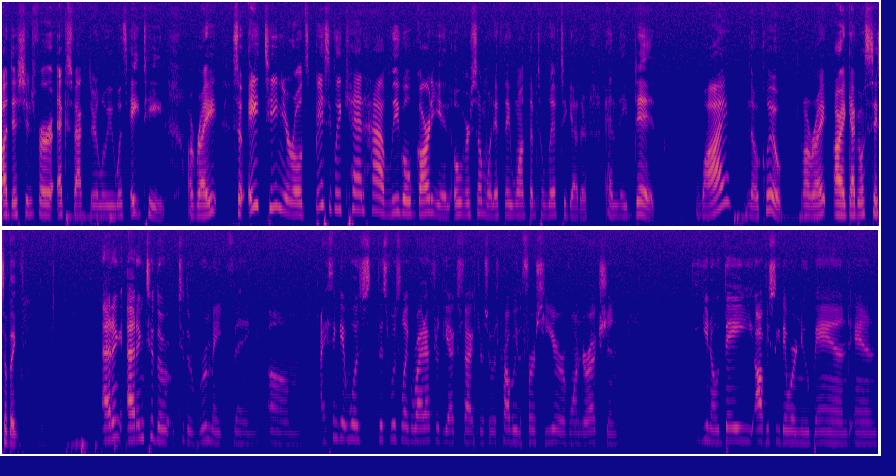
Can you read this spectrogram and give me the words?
auditioned for X Factor. Louis was 18. All right. So 18 year olds basically can have legal guardian over someone if they want them to live together, and they did. Why? No clue. All right. All right. Gabby wants to say something. adding adding to the to the roommate thing um i think it was this was like right after the x factor so it was probably the first year of one direction you know they obviously they were a new band and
